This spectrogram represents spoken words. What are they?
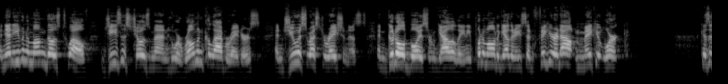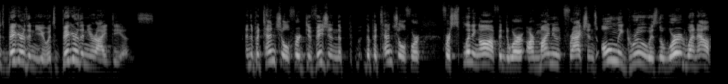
And yet, even among those 12, Jesus chose men who were Roman collaborators and Jewish restorationists and good old boys from Galilee. And he put them all together and he said, Figure it out and make it work. Because it's bigger than you, it's bigger than your ideas. And the potential for division, the, the potential for, for splitting off into our, our minute fractions only grew as the word went out.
